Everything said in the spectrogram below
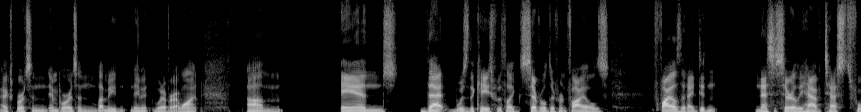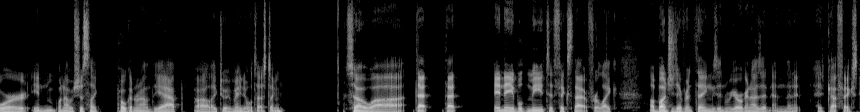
exports and imports and let me name it whatever I want. Um, and that was the case with like several different files, files that I didn't necessarily have tests for in when I was just like poking around the app, uh, like doing manual testing. So uh, that that enabled me to fix that for like a bunch of different things and reorganize it, and then it, it got fixed.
